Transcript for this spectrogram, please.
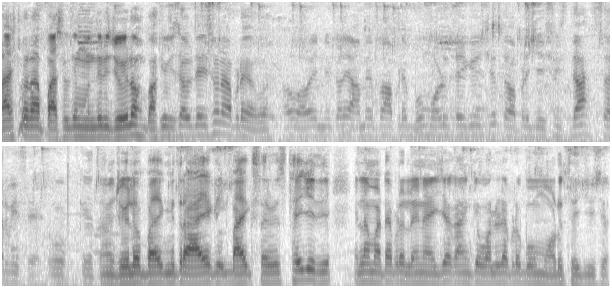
લાસ્ટ વાર આ પાછળથી મંદિર જોઈ લો બાકી વિશાલ જઈશું ને આપણે હવે. હવે હવે નીકળે અમે પણ આપણે બહુ મોડું થઈ ગયું છે તો આપણે જઈશું સીધા સર્વિસે ઓકે તમે જોઈ લો બાઇક મિત્ર આ એક બાઇક સર્વિસ થઈ જતી હતી. એટલા માટે આપણે લઈને આવી જાય કારણ કે ઓલરેડી આપણે બહુ મોડું થઈ ગયું છે.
